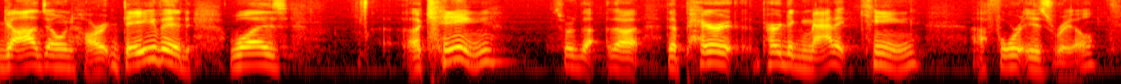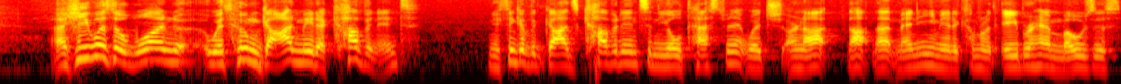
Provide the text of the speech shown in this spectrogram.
God's own heart. David was a king, sort of the, the, the par- paradigmatic king uh, for Israel. Uh, he was the one with whom God made a covenant. When you think of God's covenants in the Old Testament, which are not, not that many, he made a covenant with Abraham, Moses,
